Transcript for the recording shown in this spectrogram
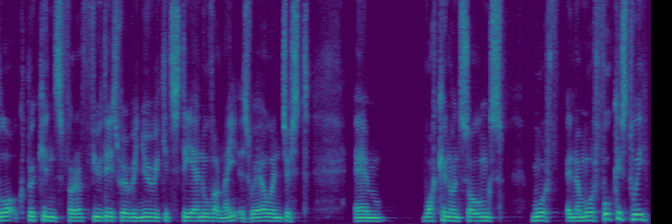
block bookings for a few days where we knew we could stay in overnight as well and just um, working on songs more in a more focused way.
